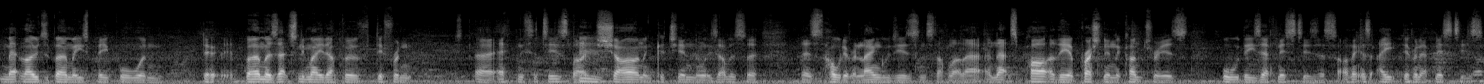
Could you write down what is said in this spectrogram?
met loads of Burmese people, and Burma's actually made up of different uh, ethnicities like Shan and Kachin and all these others. So there's whole different languages and stuff like that, and that's part of the oppression in the country is all these ethnicities. I think there's eight different ethnicities,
